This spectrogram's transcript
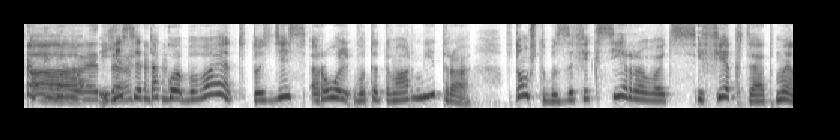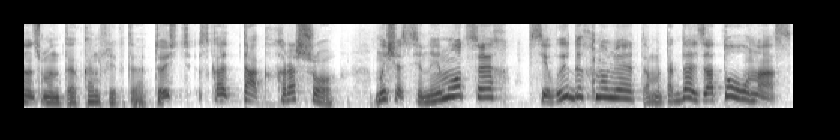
а, бывает, да. Если такое бывает, то здесь роль вот этого арбитра в том, чтобы зафиксировать эффекты от менеджмента конфликта. То есть сказать, так, хорошо, мы сейчас все на эмоциях, все выдохнули там, и так далее. Зато у нас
